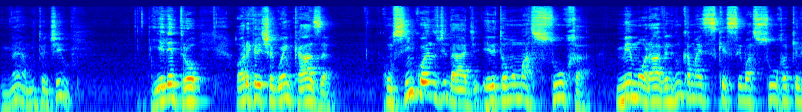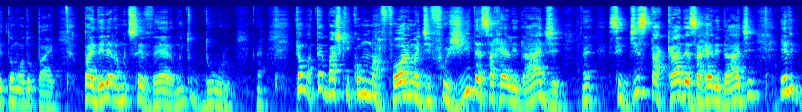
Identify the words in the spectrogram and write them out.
né, muito antigo. E ele entrou. A hora que ele chegou em casa, com 5 anos de idade, ele tomou uma surra memorável, ele nunca mais esqueceu a surra que ele tomou do pai. O pai dele era muito severo, muito duro. Né? Então, até acho que como uma forma de fugir dessa realidade, né, se destacar dessa realidade, ele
